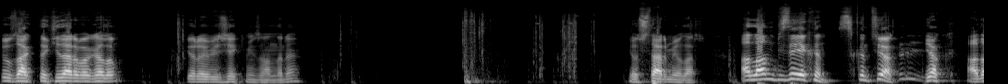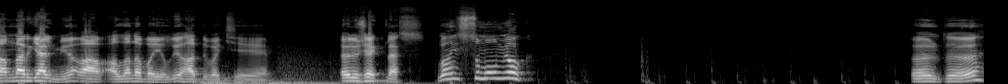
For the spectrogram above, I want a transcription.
Şu uzaktakiler bakalım. Görebilecek miyiz onları? Göstermiyorlar. Alan bize yakın. Sıkıntı yok. Yok. Adamlar gelmiyor. Alana bayılıyor. Hadi bakayım. Ölecekler. Lan hiç smoke'um yok. Öldü.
